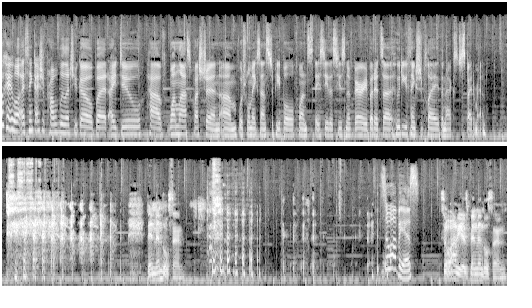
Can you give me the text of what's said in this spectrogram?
Okay, well, I think I should probably let you go, but I do have one last question, um, which will make sense to people once they see the season of Barry. But it's uh, who do you think should play the next Spider-Man? Ben Mendelsohn. It's so obvious. So obvious, Ben Mendelsohn.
